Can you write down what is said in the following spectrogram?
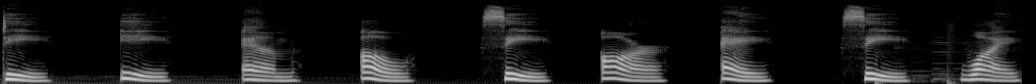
D. E. M. O. C. R. A. C. Y.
